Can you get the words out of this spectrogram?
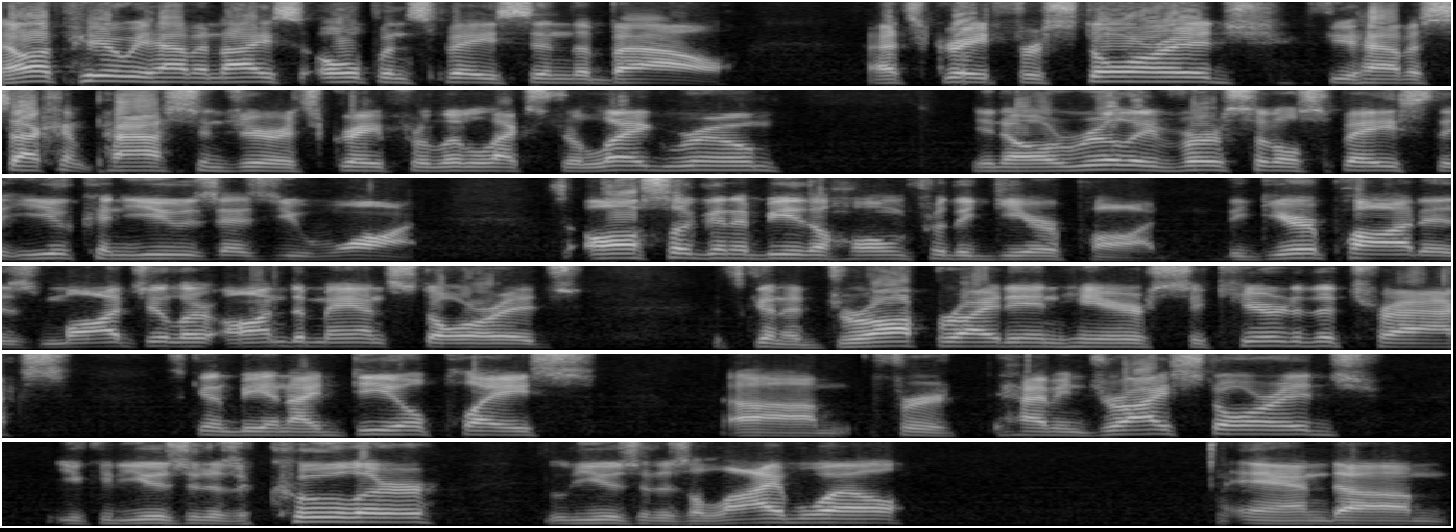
Now up here we have a nice open space in the bow. That's great for storage. If you have a second passenger, it's great for a little extra leg room. You know, a really versatile space that you can use as you want. It's also going to be the home for the gear pod. The gear pod is modular on-demand storage. It's going to drop right in here, secure to the tracks. It's going to be an ideal place um, for having dry storage. You could use it as a cooler, use it as a live well, and, um,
